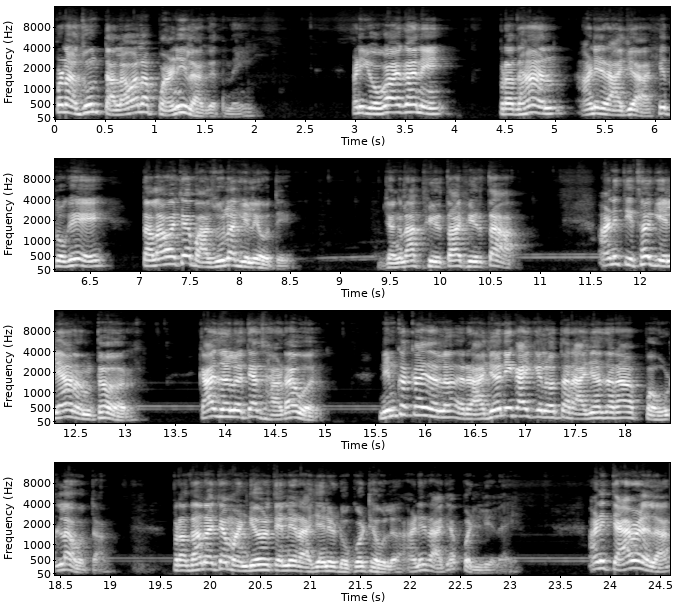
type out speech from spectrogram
पण अजून तलावाला पाणी लागत नाही. आणि योगायोगाने प्रधान आणि राजा हे दोघे तलावाच्या बाजूला गेले होते. जंगलात फिरता फिरता आणि तिथं गेल्यानंतर काय झालं त्या झाडावर? नेमकं काय झालं? राजाने काय केलं होतं? राजा जरा पहुडला होता. प्रधानाच्या मांडीवर त्याने राजाने डोकं ठेवलं आणि राजा पडलेला आहे. आणि त्यावेळेला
